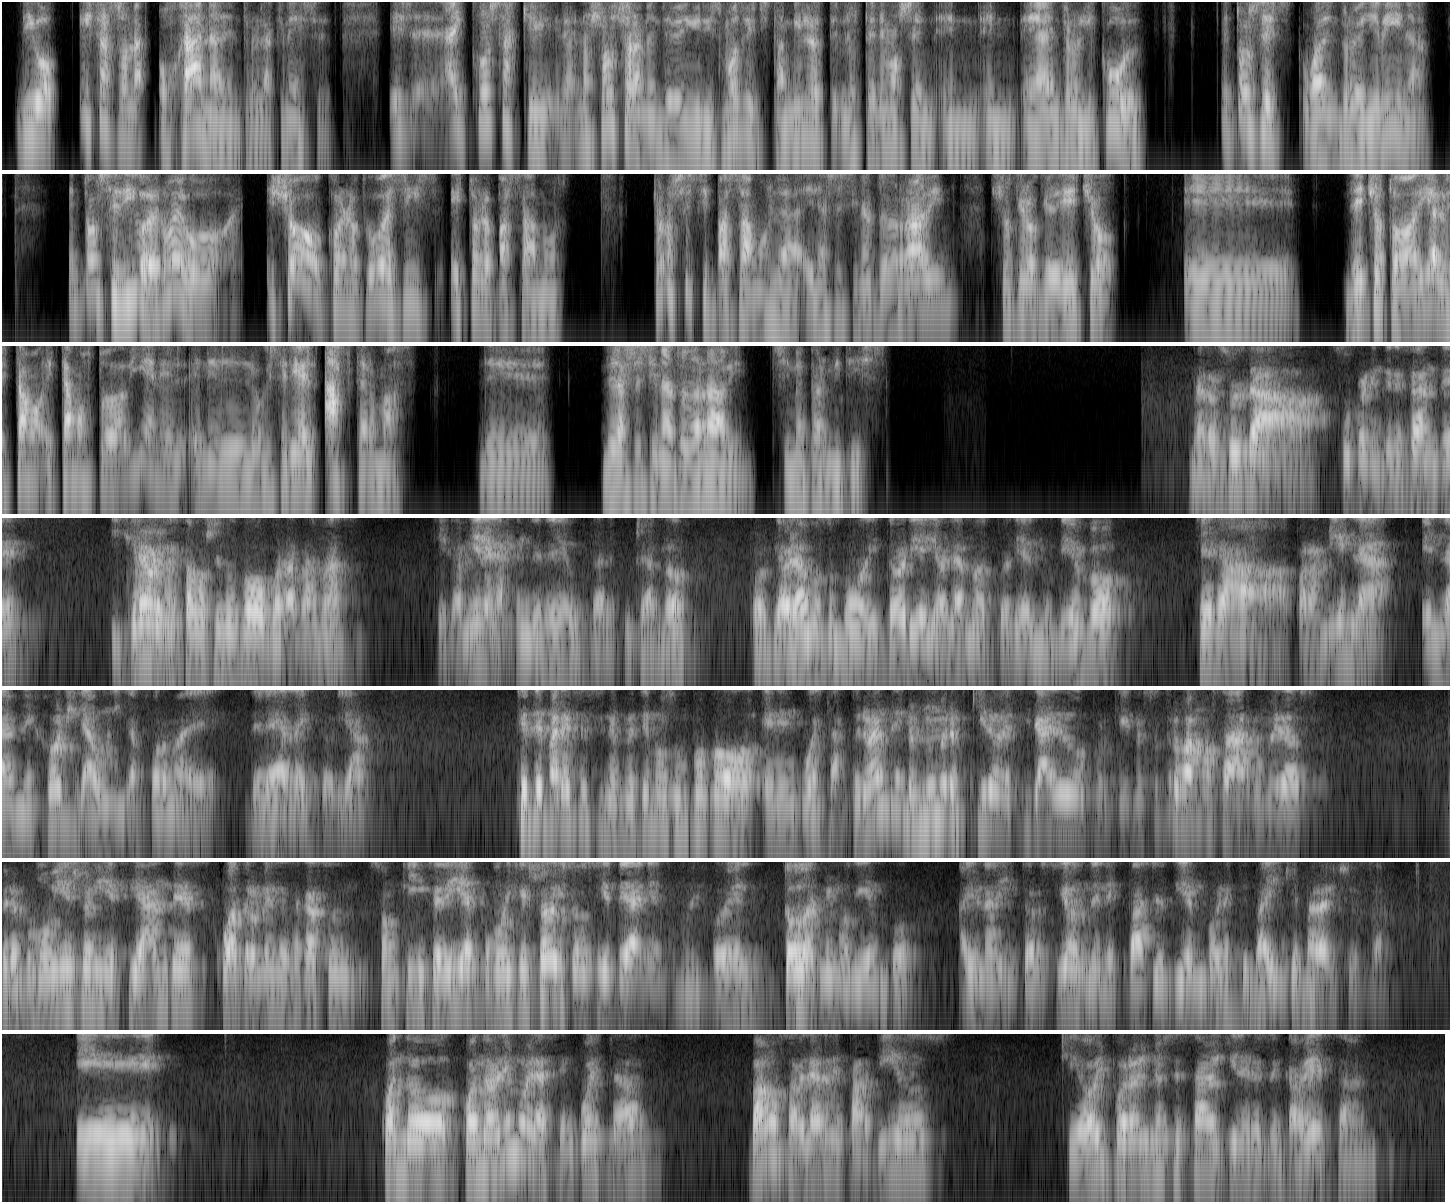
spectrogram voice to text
Digo, esas son Ojana dentro de la Knesset. Es, hay cosas que no son solamente Benvir y Smotrich, también los, los tenemos en, en, en, adentro del Likud. Entonces, o adentro de Yemina. Entonces digo de nuevo, yo con lo que vos decís, esto lo pasamos. Yo no sé si pasamos la, el asesinato de Rabin, yo creo que de hecho eh, de hecho, todavía lo estamos, estamos todavía en, el, en el, lo que sería el aftermath de, del asesinato de Rabin, si me permitís. Me resulta súper interesante y creo que nos estamos yendo un poco por las ramas, que también a la gente le debe gustar escucharlo, porque hablamos un poco de historia y hablamos de actualidad al mismo tiempo, que es la, para mí es la, es la mejor y la única forma de, de leer la historia. ¿Qué te parece si nos metemos un poco en encuestas? Pero antes de los números quiero decir algo, porque nosotros vamos a dar números, pero como bien Johnny decía antes, cuatro meses acá son, son 15 días, como dije yo, y son siete años, como dijo él, todo al mismo tiempo. Hay una distorsión del espacio-tiempo en este país que es maravillosa. Eh, cuando, cuando hablemos de las encuestas, vamos a hablar de partidos que hoy por hoy no se sabe quiénes los encabezan.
